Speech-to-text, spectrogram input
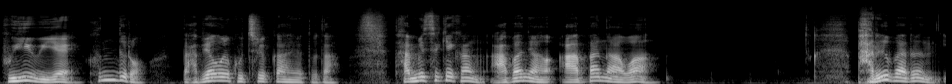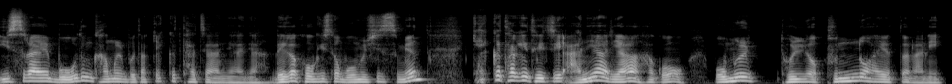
부위 위에 흔들어 나병을 고칠까 하였도다. 다메섹의 강 아바냐, 아바나와 바르발은 이스라엘 모든 강물보다 깨끗하지 아니하냐. 내가 거기서 몸을 씻으면 깨끗하게 되지 아니하랴 하고 몸을 돌려 분노하였더라니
